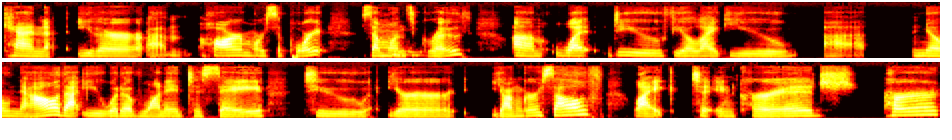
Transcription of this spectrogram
can either um, harm or support someone's mm-hmm. growth um, what do you feel like you uh, know now that you would have wanted to say to your younger self like to encourage her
